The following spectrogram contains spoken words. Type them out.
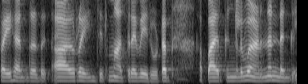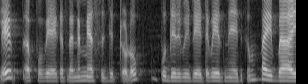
five hundred ആ റേഞ്ചിൽ മാത്രമേ വരൂ കേട്ടോ അപ്പോൾ ആർക്കെങ്കിലും വേണമെന്നുണ്ടെങ്കിൽ അപ്പോൾ വേഗം തന്നെ മെസ്സേജ് ഇട്ടോളൂ. പുതിയൊരു വീഡിയോ ആയിട്ട് വരുന്നതായിരിക്കും. ബൈ ബൈ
